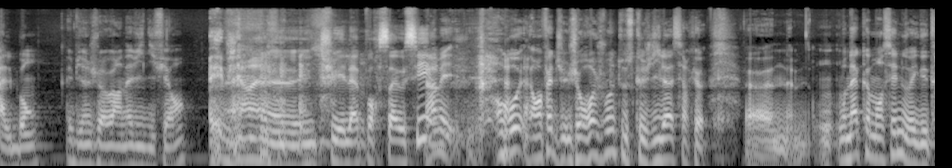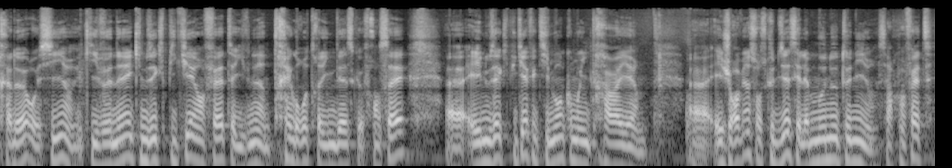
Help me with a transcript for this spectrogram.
Alban? Eh bien, je vais avoir un avis différent. Eh bien, euh, tu es là pour ça aussi. Hein. mais en gros, en fait, je, rejoins tout ce que je dis là, c'est-à-dire que euh, on, a commencé nous avec des traders aussi hein, qui venaient, qui nous expliquaient en fait, ils venaient d'un très gros trading desk français euh, et ils nous expliquaient effectivement comment ils travaillaient. et je reviens sur ce que tu disais, c'est la monotonie. Hein. c'est-à-dire qu'en fait,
